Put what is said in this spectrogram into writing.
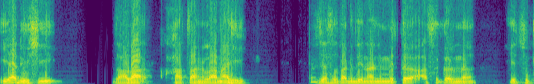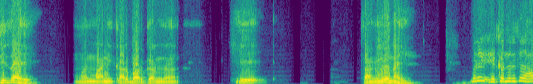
या दिवशी झाला. हा चांगला नाही. प्रजासत्ताक दिनानिमित्त असं करणं हे चुकीचं आहे. मनमानी कारभार करणं हे चांगलं नाही. बरे एकंदरीत हा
